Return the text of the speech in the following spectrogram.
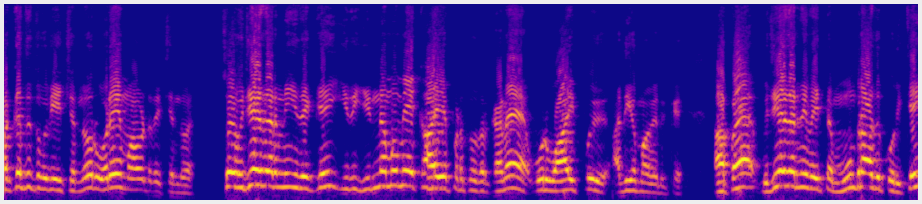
பக்கத்து தொகுதியை சேர்ந்தவர் ஒரே மாவட்டத்தை சேர்ந்தவர். ஸோ விஜயதரணி இதுக்கு இது இன்னமுமே காயப்படுத்துவதற்கான ஒரு வாய்ப்பு அதிகமாக இருக்கு. அப்ப விஜயதரணி வைத்த மூன்றாவது கோரிக்கை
